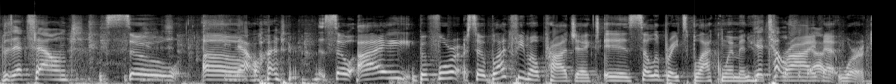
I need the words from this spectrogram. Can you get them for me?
Does that sound so? Um, that one? so I before so Black Female Project is celebrates Black women who Yeah, thrive at it. work.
